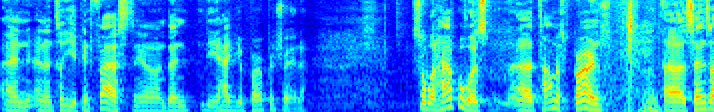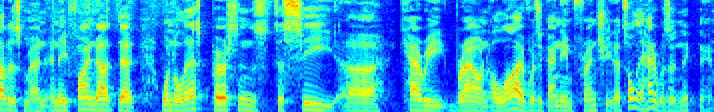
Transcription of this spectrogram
and, and until you confessed, you know, and then you had your perpetrator. So what happened was uh, Thomas Byrnes uh, sends out his men, and they find out that one of the last persons to see uh, Carrie Brown alive was a guy named Frenchie. That's all they had was a nickname.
